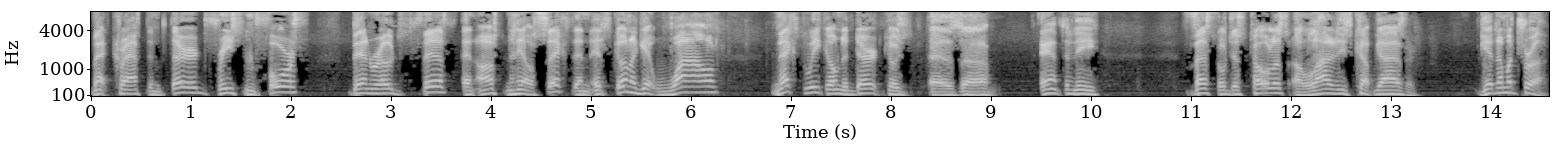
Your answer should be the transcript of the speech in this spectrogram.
Matt Crafton third. Friesen fourth. Ben Rhodes fifth. And Austin Hill sixth. And it's going to get wild next week on the dirt because, as uh, Anthony Vestal just told us, a lot of these Cup guys are getting them a truck.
